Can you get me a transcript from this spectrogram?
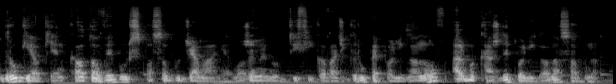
Drugie okienko to wybór sposobu działania. Możemy modyfikować grupę poligonów albo każdy poligon osobno.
